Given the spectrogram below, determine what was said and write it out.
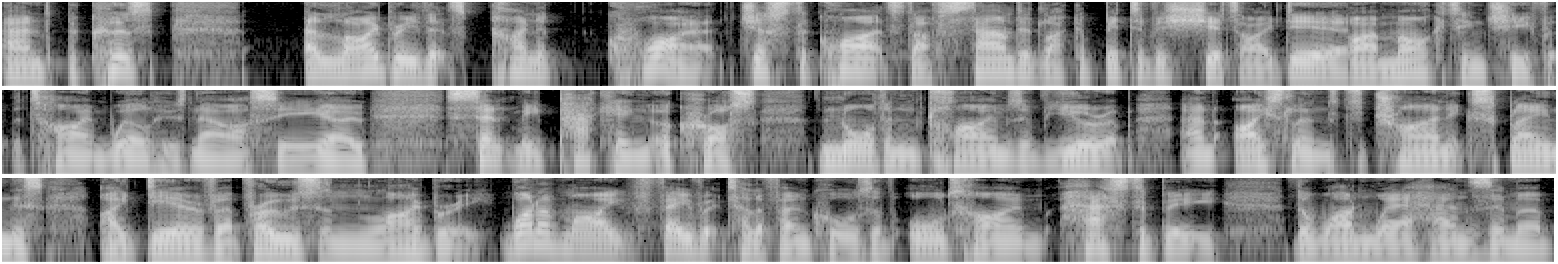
And because a library that's kind of quiet, just the quiet stuff sounded like a bit of a shit idea. Our marketing chief at the time, Will, who's now our CEO, sent me packing across northern climes of Europe and Iceland to try and explain this idea of a frozen library. One of my favourite telephone calls of all time has to be the one where Hans Zimmer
